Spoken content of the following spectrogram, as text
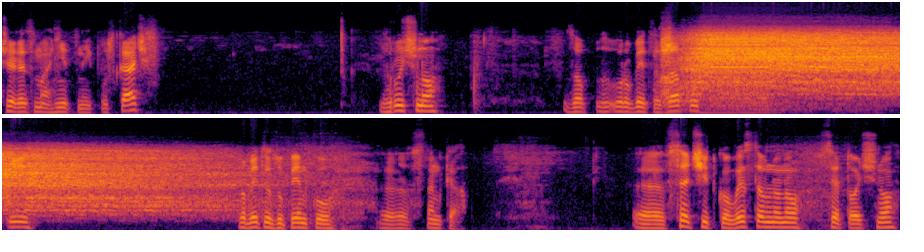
через магнітний пускач. Зручно робити запуск і робити зупинку е, станка. Е, Все чітко виставлено, все точно.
